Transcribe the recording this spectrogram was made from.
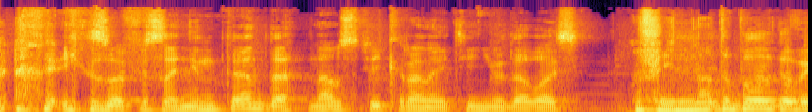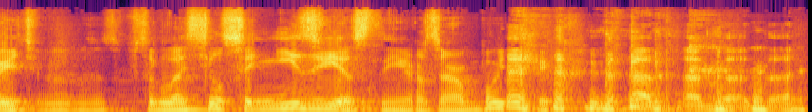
из офиса Nintendo нам спикера найти не удалось. Слушай, надо было говорить, согласился неизвестный разработчик. Да, да, да, да.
